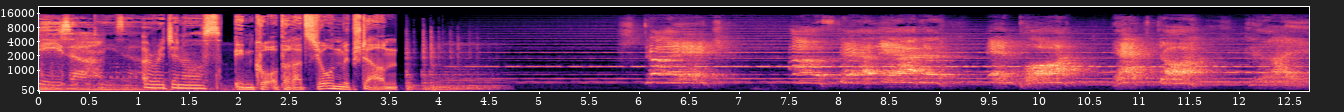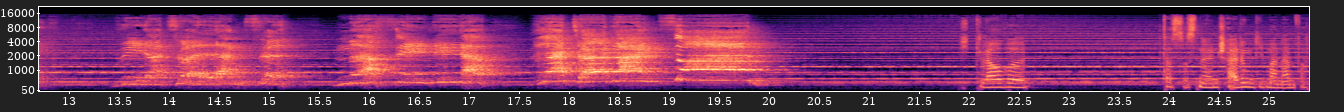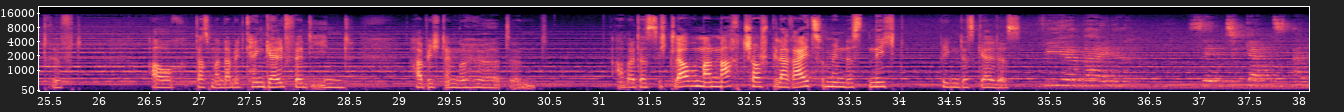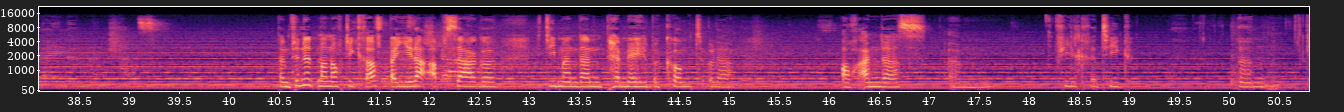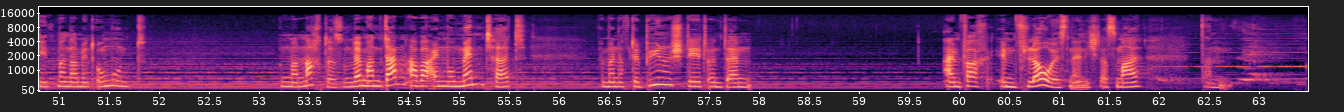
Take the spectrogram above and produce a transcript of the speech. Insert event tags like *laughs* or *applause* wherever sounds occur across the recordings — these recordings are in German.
Dieser Originals. In Kooperation mit Stern. Steig aus der Erde empor, Hector! Greif wieder zur Lanze! Mach sie nieder! Rette deinen Sohn! Ich glaube, das ist eine Entscheidung, die man einfach trifft. Auch, dass man damit kein Geld verdient, habe ich dann gehört. Und, aber das, ich glaube, man macht Schauspielerei zumindest nicht wegen des Geldes. Wir beide sind ganz alleine, mein Schatz. Dann findet man auch die Kraft bei jeder Absage, die man dann per Mail bekommt oder auch anders. Ähm, viel Kritik. Ähm, geht man damit um und, und man macht es. Und wenn man dann aber einen Moment hat, wenn man auf der Bühne steht und dann einfach im Flow ist, nenne ich das mal, dann,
